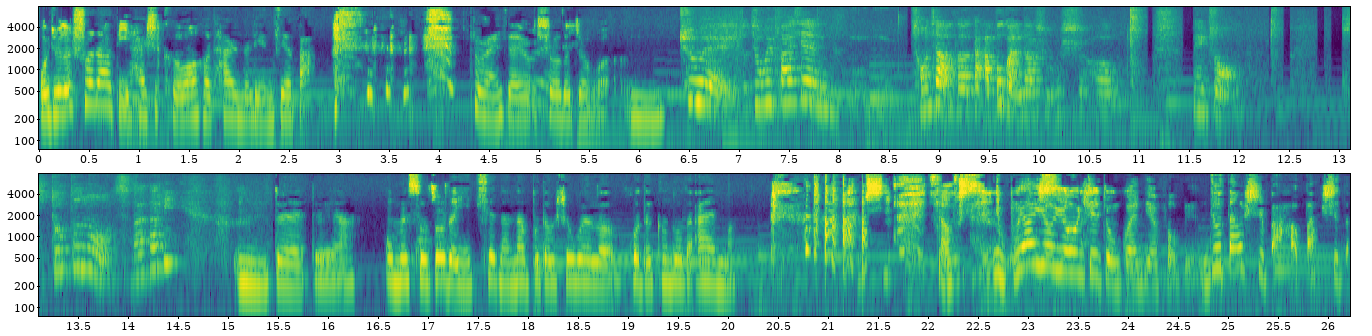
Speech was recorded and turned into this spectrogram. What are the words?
我觉得说到底还是渴望和他人的连接吧。突然一下又说的这么，嗯，对，就会发现从小到大，不管到什么时候，那种，嗯，对对呀，我们所做的一切难道不都是为了获得更多的爱吗？小死！你不要又用这种观点否定，你就当是吧，好吧？是的，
